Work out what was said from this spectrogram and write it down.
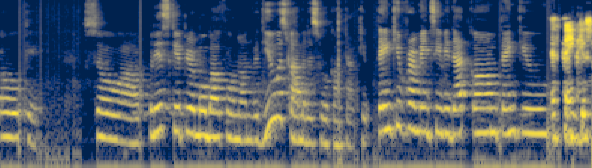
Okay. So uh, please keep your mobile phone on with you as families will contact you. Thank you from maidcv.com. Thank you. Uh, Thank you so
